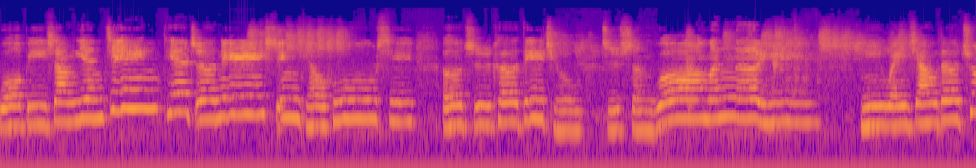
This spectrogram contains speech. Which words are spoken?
我闭上眼睛，贴着你心跳呼吸，而此刻地球只剩我们而已。你微笑的唇，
